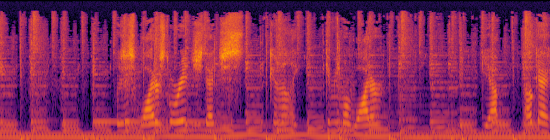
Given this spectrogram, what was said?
Was this water storage that just gonna like give me more water? Yep. Okay.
